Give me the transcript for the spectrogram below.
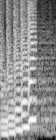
you.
